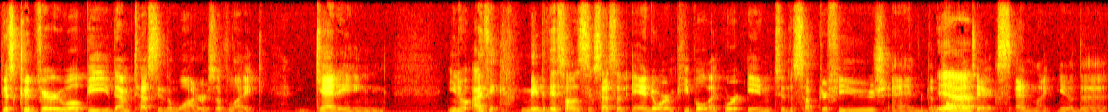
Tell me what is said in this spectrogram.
this could very well be them testing the waters of like getting you know i think maybe they saw the success of andor and people like were into the subterfuge and the Yeah. politics and like you know the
